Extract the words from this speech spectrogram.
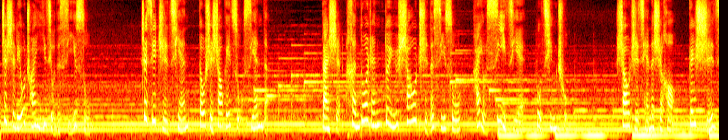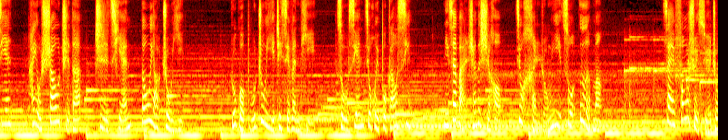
这是流传已久的习俗。这些纸钱都是烧给祖先的，但是很多人对于烧纸的习俗还有细节不清楚。烧纸钱的时候，跟时间还有烧纸的纸钱都要注意。如果不注意这些问题，祖先就会不高兴，你在晚上的时候就很容易做噩梦。在风水学中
